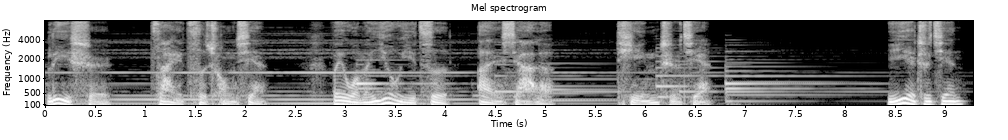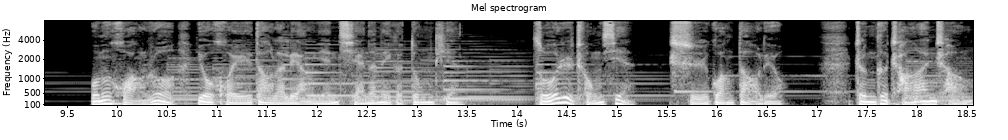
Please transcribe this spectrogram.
历史再次重现，为我们又一次按下了停止键。一夜之间，我们恍若又回到了两年前的那个冬天。昨日重现，时光倒流，整个长安城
